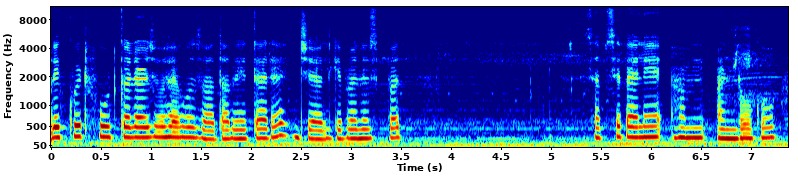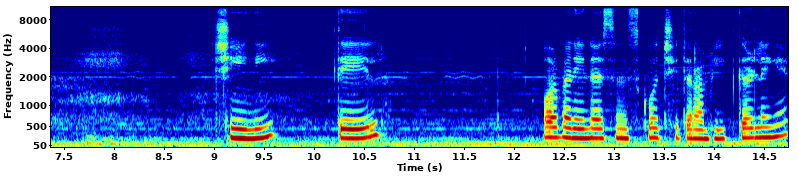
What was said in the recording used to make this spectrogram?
liquid food colour जो है वो ज़्यादा बेहतर है जेल के बनस्बत। सबसे पहले हम अंडों को चीनी, तेल और वनीला एसेंस को अच्छी तरह बीट कर लेंगे।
